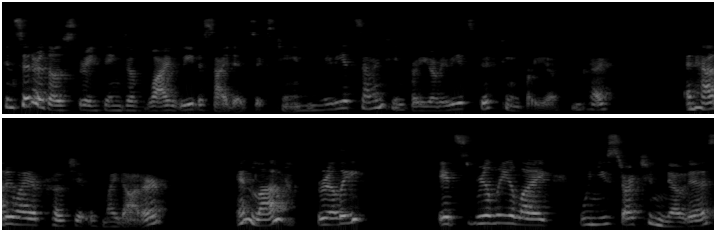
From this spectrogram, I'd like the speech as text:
consider those three things of why we decided 16. I mean, maybe it's 17 for you, or maybe it's 15 for you. Okay. And how do I approach it with my daughter? In love, really. It's really like when you start to notice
